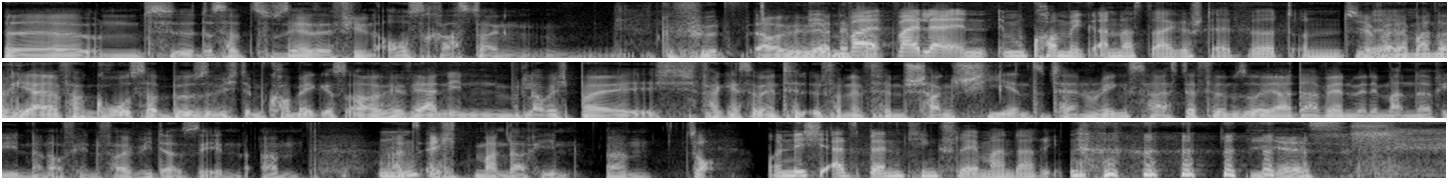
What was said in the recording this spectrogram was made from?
und äh, das hat zu sehr, sehr vielen Ausrastern geführt. Aber wir werden Eben weil, weil er in, im Comic anders dargestellt wird. Und, Ja, weil äh, der Mandarin einfach ein großer Bösewicht im Comic ist, aber wir werden ihn, glaube ich, bei, ich vergesse aber den Titel von dem Film, Shang-Chi and the Ten Rings heißt der Film so, ja, da werden wir den Mandarin dann auf jeden Fall wiedersehen. Ähm, Mhm. Als echten Mandarin. Ähm, so. und nicht als Ben Kingsley Mandarin. Yes.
